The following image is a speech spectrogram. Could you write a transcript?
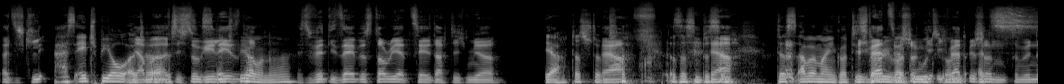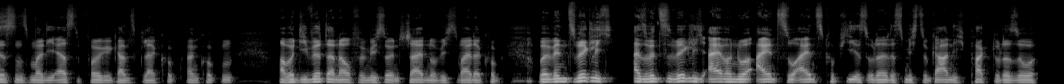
als ich, Das ist HBO, Alter. aber als das ich so gelesen HBO, hab- ne? es wird dieselbe Story erzählt, dachte ich mir, Ja, das stimmt. ja, Das ist ein bisschen. ja. Das, aber mein Gott, die ich Story werde war schon, gut. ich werd und mir schon zumindest mal die erste Folge ganz klar guck, angucken. Aber die wird dann auch für mich so entscheiden, ob ich es weiter gucke. Aber wenn es wirklich, also wenn es wirklich einfach nur eins zu eins Kopie ist oder das mich so gar nicht packt oder so,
